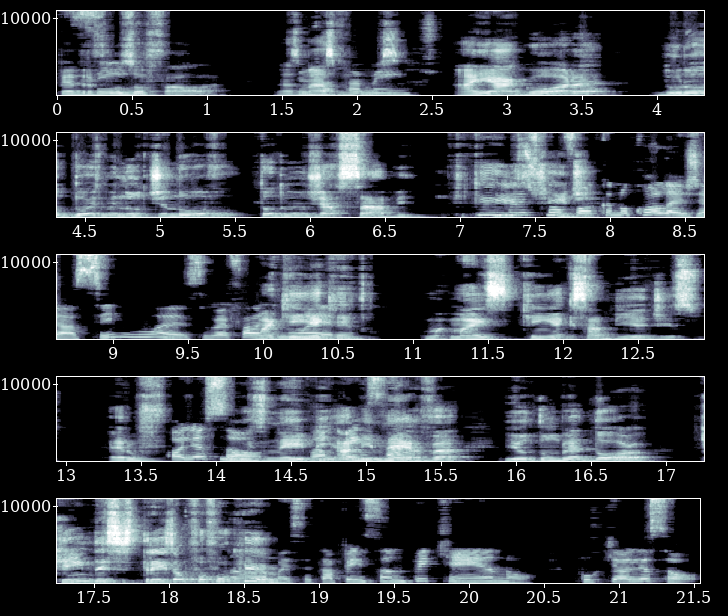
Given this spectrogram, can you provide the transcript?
Pedra Sim. Filosofal lá, nas masmorras. Exatamente. Aí agora durou dois minutos de novo, todo mundo já sabe. O que, que é Mas isso, gente? fofoca no colégio é assim, não é? Você vai falar Mas que quem não é era? que. Ma- Mas quem é que sabia disso? Era o, Olha só, o Snape, a pensar. Minerva e o Dumbledore. Quem desses três é o fofoqueiro? Não, mas você tá pensando pequeno. Porque olha só,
